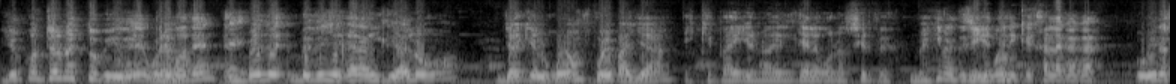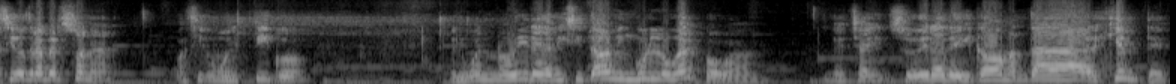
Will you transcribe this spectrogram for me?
Yo encontré una estupidez, weón. ¿Prepotente? En vez, de, en vez de llegar al diálogo, ya que el weón fue para allá, Es que para ellos no el diálogo no sirve. imagínate si Ellos tienen que dejar la cagada. hubiera sido otra persona, así como el pico, el weón no hubiera visitado ningún lugar, pues weón. ¿Cachai? Se hubiera dedicado a mandar gente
